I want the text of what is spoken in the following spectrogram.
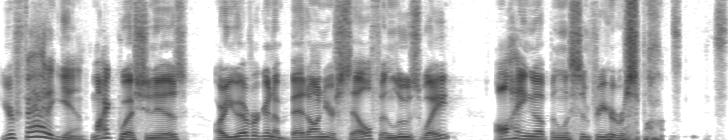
you're fat again. My question is, are you ever going to bet on yourself and lose weight? I'll hang up and listen for your response.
